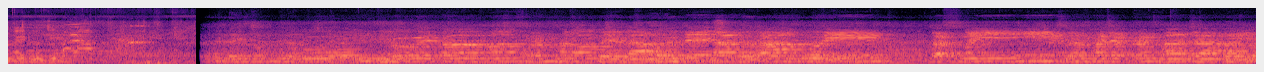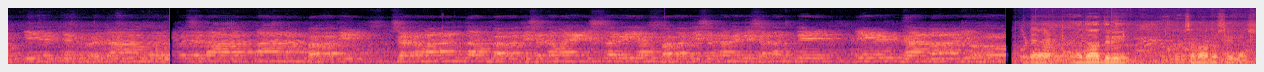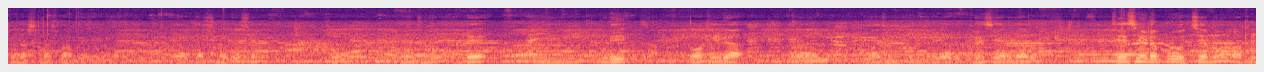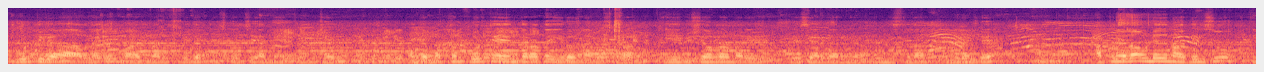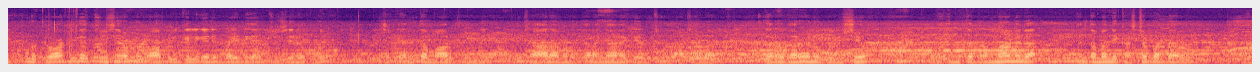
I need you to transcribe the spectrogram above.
Night మంచిగా तस्मै ब्रह्म च ब्रह्मा च आयुर्कीर्तिं प्रजां शतात्मानं भवति शतमनन्तं भवति शतमैश्वर्यं भवति शतमिति शतं दीर्घमायुः ఇక్కడ యాదాద్రి వచ్చాను శ్రీ లక్ష్మీ నరసింహస్వామి దర్శనం కోసం సో ఈరోజు అంటే ఈ గుడి టోటల్గా మాజీ ముఖ్యమంత్రి గారు కేసీఆర్ గారు చేసేటప్పుడు వచ్చాను. అప్పుడు పూర్తిగా అవ్వలేదు మా అభిమాని శ్రీధర్ తీసుకొచ్చి అన్ని చూపించారు. అయితే మొత్తం పూర్తి అయిన తర్వాత ఈరోజు నేను వస్తున్నాను. ఈ విషయంలో మరి కేసీఆర్ గారిని అభినందిస్తున్నాను. ఎందుకంటే అప్పుడు ఎలా ఉండేదో నాకు తెలుసు. ఇప్పుడు టోటల్గా చూసేటప్పుడు లోపలికి వెళ్ళి కానీ బయట కానీ చూసేటప్పుడు అసలు ఎంత మార్పు ఉంది. చాలా మన తెలంగాణకే వచ్చి చాలా గర్వకరమైన ఒక విషయం. ఇంత బ్రహ్మాండంగా ఎంతమంది కష్టపడ్డారు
